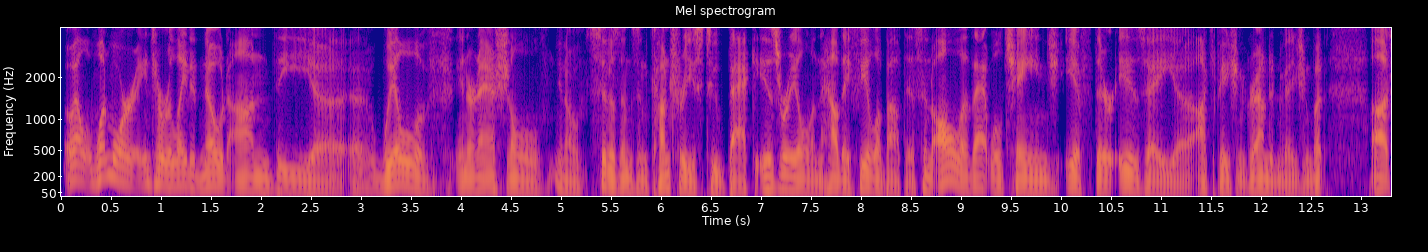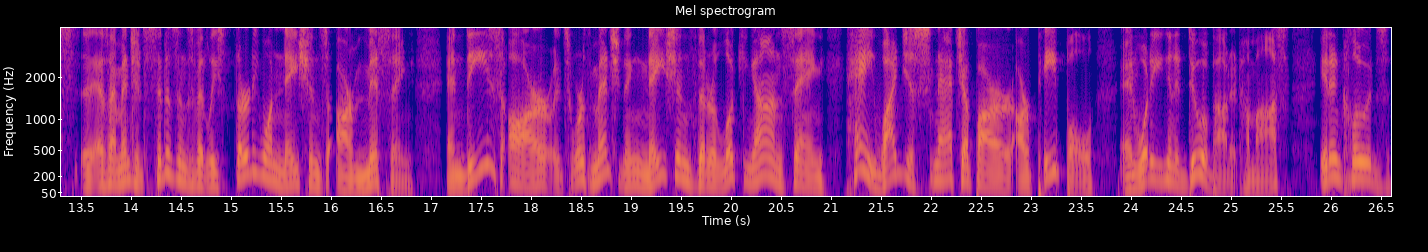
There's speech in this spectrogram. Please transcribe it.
Well, one more interrelated note on the uh, uh, will of international, you know, citizens and countries to back Israel and how they feel about this, and all of that will change if there is a uh, occupation ground invasion. But uh, as I mentioned, citizens of at least 31 nations are missing, and these are, it's worth mentioning, nations that are looking on, saying, "Hey, why'd you snatch up our our people? And what are you going to do about it, Hamas?" It includes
